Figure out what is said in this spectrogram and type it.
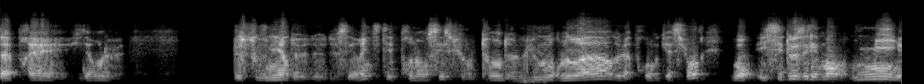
d'après évidemment le, le souvenir de, de, de Séverine, c'était prononcé sur le ton de l'humour noir, de la provocation. Bon, et ces deux éléments mis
